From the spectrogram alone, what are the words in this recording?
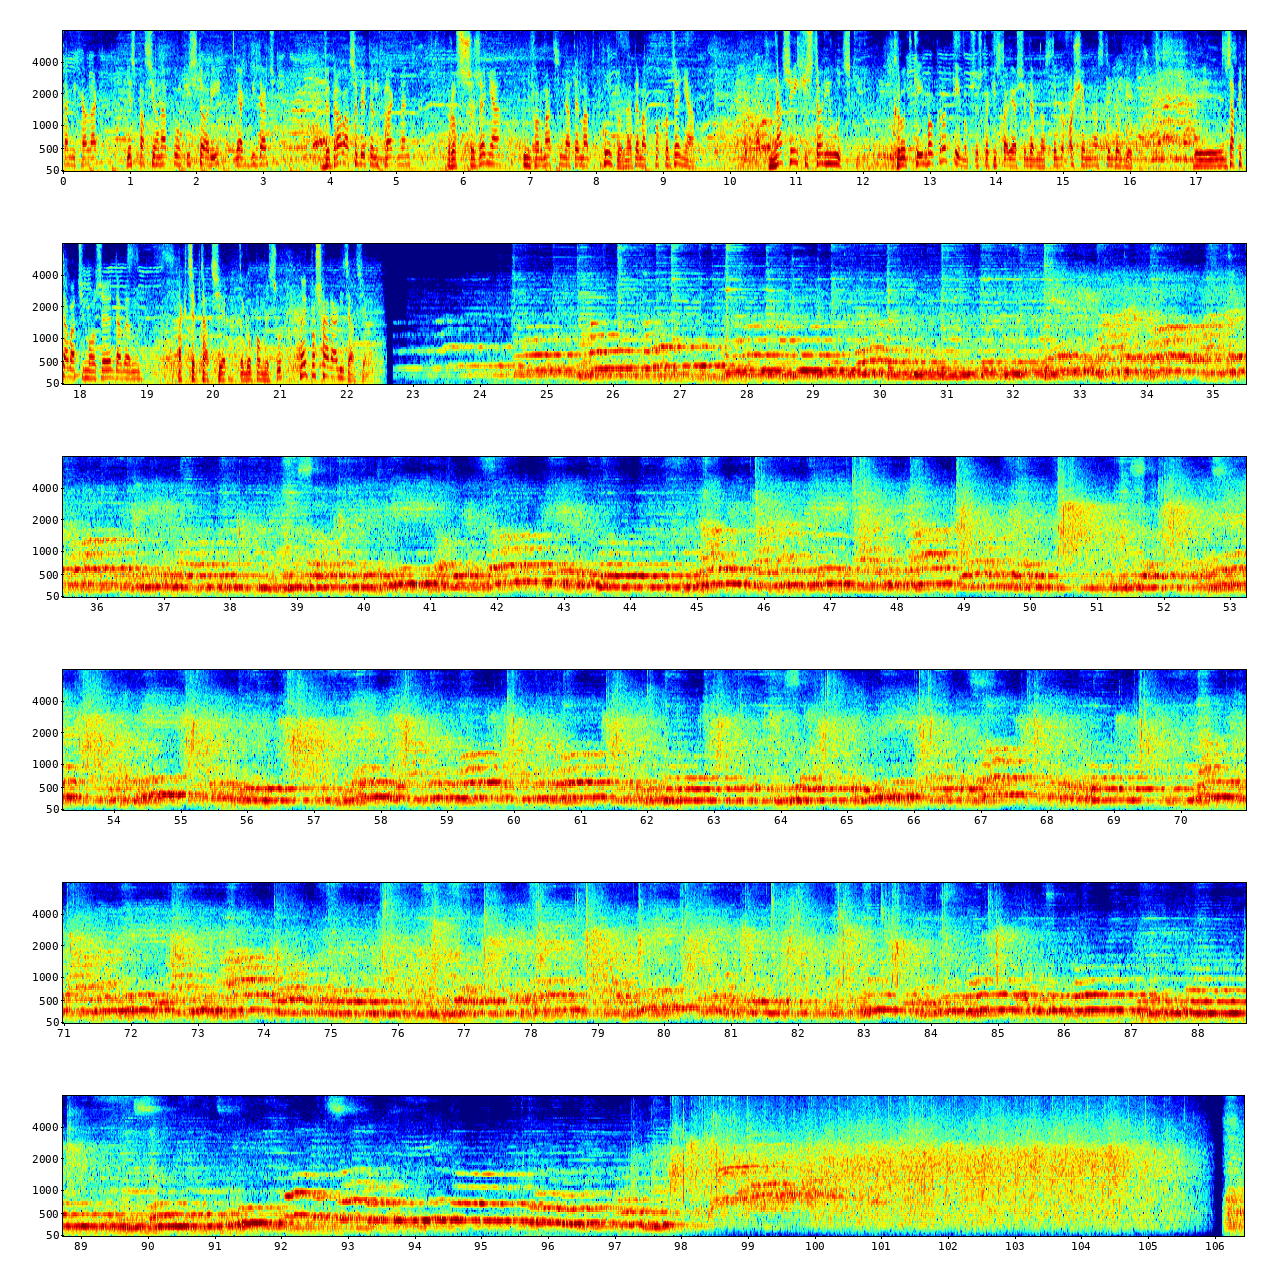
Honorata Michalak jest pasjonatką historii. Jak widać, wybrała sobie ten fragment rozszerzenia informacji na temat kultur, na temat pochodzenia naszej historii łódzkiej. Krótkiej, bo krótkiej, bo przecież to historia XVII-XVIII wieku. Yy, Zapytała, czy może, dałem akceptację tego pomysłu. No i poszła realizacja. Amen.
